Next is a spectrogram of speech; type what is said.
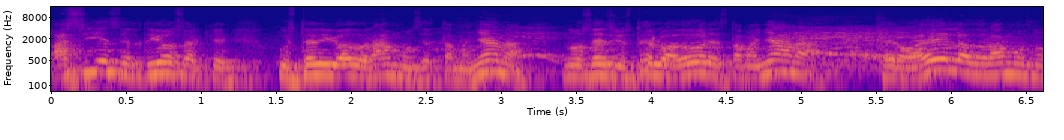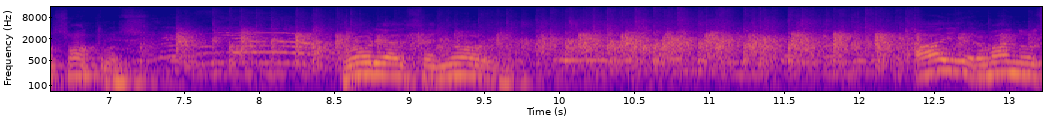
Así es el Dios al que usted y yo adoramos esta mañana. No sé si usted lo adora esta mañana, pero a Él adoramos nosotros. Gloria al Señor. Hay hermanos,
